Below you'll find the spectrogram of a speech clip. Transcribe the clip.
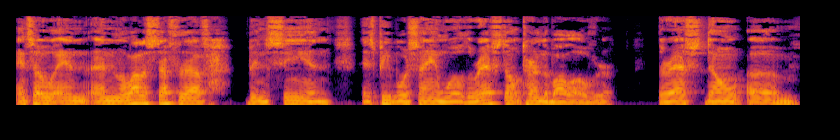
And so and and a lot of stuff that I've been seeing is people are saying, well, the refs don't turn the ball over. The refs don't um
